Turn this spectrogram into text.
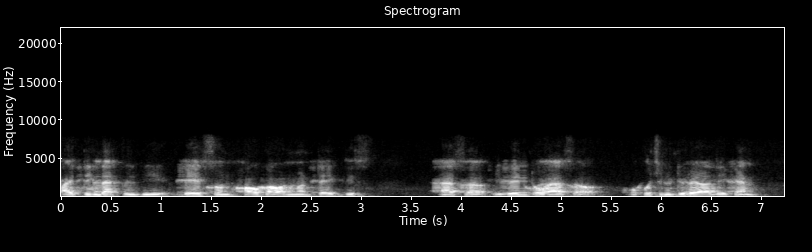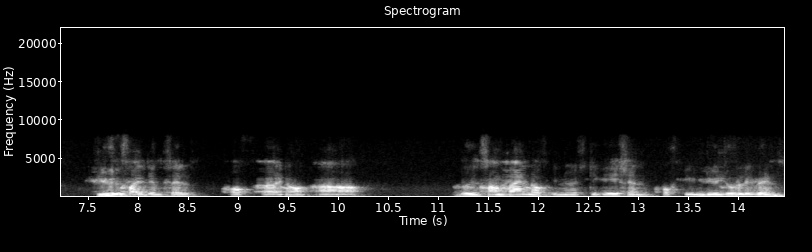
I think that will be based on how government take this as a event or as a opportunity where they can purify themselves of you know doing some kind of investigation of individual events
